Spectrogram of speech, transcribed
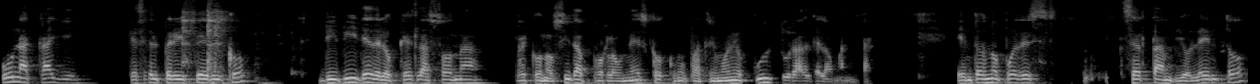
una calle, que es el periférico, divide de lo que es la zona reconocida por la UNESCO como Patrimonio Cultural de la Humanidad. Entonces no puedes ser tan violento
